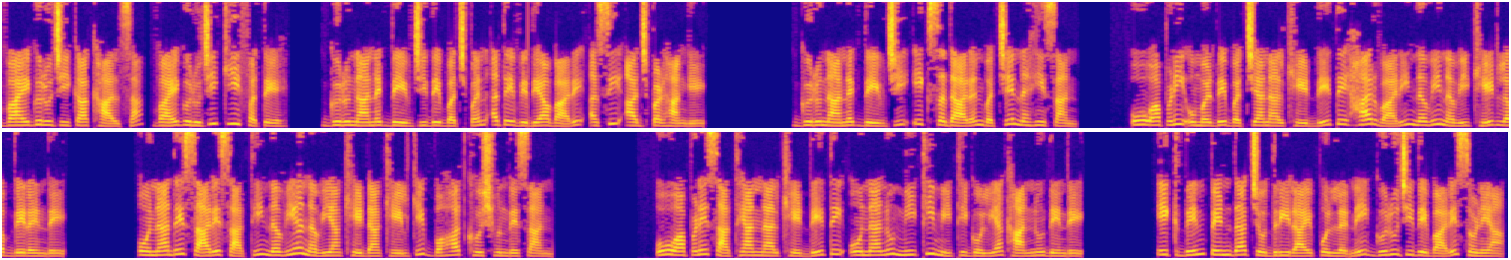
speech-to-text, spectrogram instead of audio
ਵਾਹਿਗੁਰੂ ਜੀ ਕਾ ਖਾਲਸਾ, ਵਾਹਿਗੁਰੂ ਜੀ ਕੀ ਫਤਿਹ। ਗੁਰੂ ਨਾਨਕ ਦੇਵ ਜੀ ਦੇ ਬਚਪਨ ਅਤੇ ਵਿਦਿਆ ਬਾਰੇ ਅਸੀਂ ਅੱਜ ਪੜ੍ਹਾਂਗੇ। ਗੁਰੂ ਨਾਨਕ ਦੇਵ ਜੀ ਇੱਕ ਸਧਾਰਨ ਬੱਚੇ ਨਹੀਂ ਸਨ। ਉਹ ਆਪਣੀ ਉਮਰ ਦੇ ਬੱਚਿਆਂ ਨਾਲ ਖੇਡਦੇ ਤੇ ਹਰ ਵਾਰੀ ਨਵੀਂ-ਨਵੀਂ ਖੇਡ ਲੱਭਦੇ ਰਹਿੰਦੇ। ਉਹਨਾਂ ਦੇ ਸਾਰੇ ਸਾਥੀ ਨਵੀਆਂ-ਨਵੀਆਂ ਖੇਡਾਂ ਖੇਲ ਕੇ ਬਹੁਤ ਖੁਸ਼ ਹੁੰਦੇ ਸਨ। ਉਹ ਆਪਣੇ ਸਾਥੀਆਂ ਨਾਲ ਖੇਡਦੇ ਤੇ ਉਹਨਾਂ ਨੂੰ ਮੀਠੀ-ਮੀਠੀ ਗੋਲੀਆਂ ਖਾਣ ਨੂੰ ਦਿੰਦੇ। ਇੱਕ ਦਿਨ ਪਿੰਡ ਦਾ ਚੌਧਰੀ ਰਾਏ ਭੁੱਲਰ ਨੇ ਗੁਰੂ ਜੀ ਦੇ ਬਾਰੇ ਸੁਣਿਆ।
